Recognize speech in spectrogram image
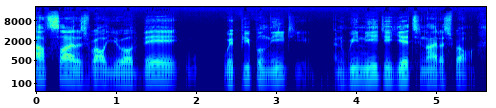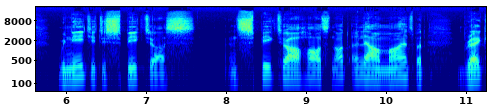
outside as well. You are there where people need you. And we need you here tonight as well. We need you to speak to us and speak to our hearts, not only our minds, but break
